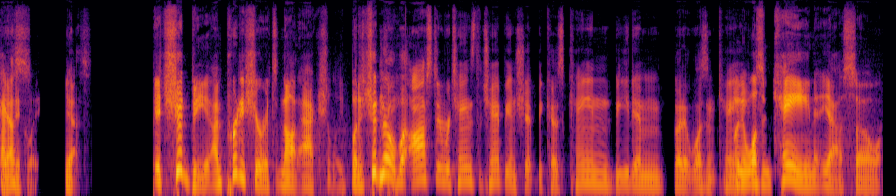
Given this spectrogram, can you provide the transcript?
Yes? Technically, Yes. it should be. I'm pretty sure it's not actually, but it should No, be. but Austin retains the championship because Kane beat him, but it wasn't Kane. but it wasn't Kane. Yeah, so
